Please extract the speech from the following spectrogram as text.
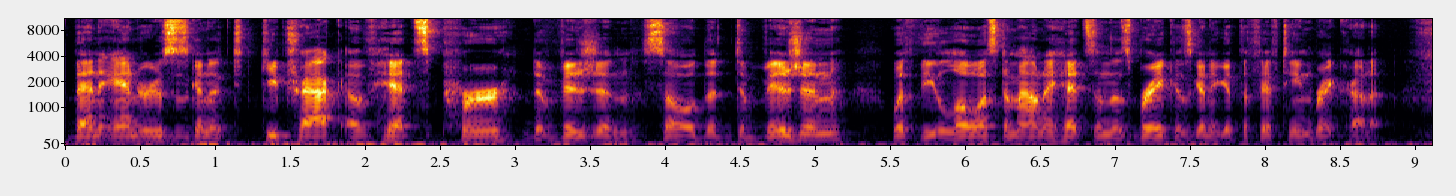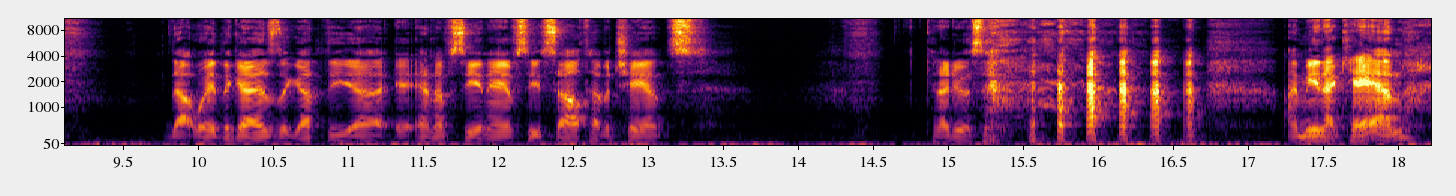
Ben Andrews is going to keep track of hits per division. So the division with the lowest amount of hits in this break is going to get the 15 break credit. That way, the guys that got the uh, NFC and AFC South have a chance. Can I do a? I mean, I can.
